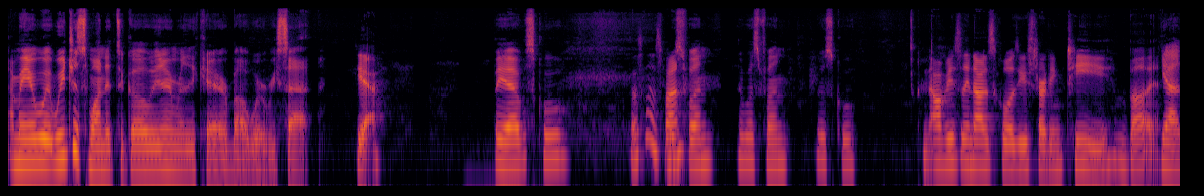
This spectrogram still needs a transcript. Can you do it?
I mean, we, we just wanted to go. We didn't really care about where we sat. yeah. But yeah, it was cool. That sounds It was fun. It was fun. It was cool. Obviously not as cool as you starting T, but Yeah,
